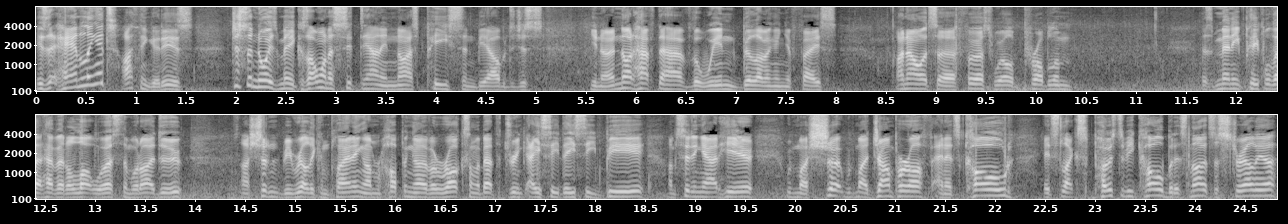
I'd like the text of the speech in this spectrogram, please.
Is it handling it? I think it is just annoys me because I want to sit down in nice peace and be able to just, you know, not have to have the wind billowing in your face. I know it's a first world problem. There's many people that have it a lot worse than what I do. I shouldn't be really complaining. I'm hopping over rocks. I'm about to drink ACDC beer. I'm sitting out here with my shirt, with my jumper off, and it's cold. It's like supposed to be cold, but it's not. It's Australia.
